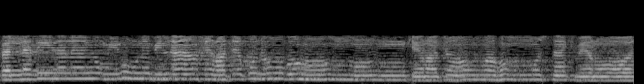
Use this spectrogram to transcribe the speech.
فالذين لا يؤمنون بالآخرة قلوبهم منكرة وهم مستكبرون.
